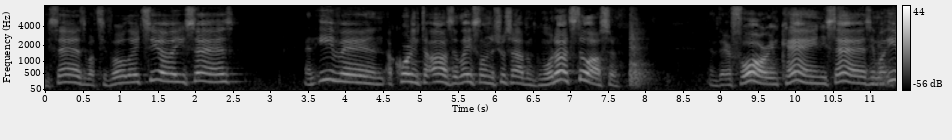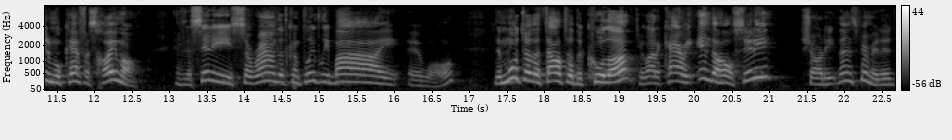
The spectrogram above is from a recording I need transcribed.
He says, "What Tzivolo Yitzia," he says, and even according to us, the Leisel and the Shusarab and Gemara, it's still Aser. And therefore, in Cain, he says. If the city is surrounded completely by a wall, the mutar the taltal bekula, you're allowed to carry in the whole city, shari, then it's permitted.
